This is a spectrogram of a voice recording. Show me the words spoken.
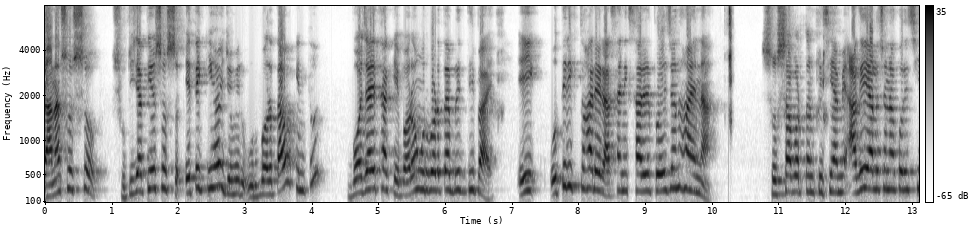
দানা শস্য, সুটি জাতীয় শস্য, এতে কি হয়? জমির উর্বরতাও কিন্তু বজায় থাকে, বরং উর্বরতা বৃদ্ধি পায়। এই অতিরিক্ত হারে রাসায়নিক সারের প্রয়োজন হয় না। শস্যাবর্তন কৃষি আমি আগেই আলোচনা করেছি।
